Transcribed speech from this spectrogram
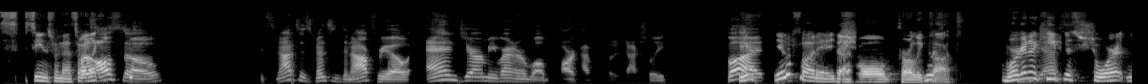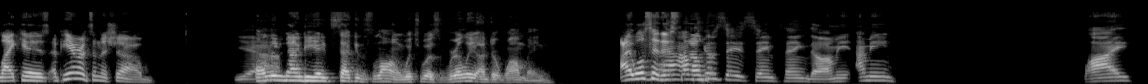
s- scenes from that. So I but like also, it's not just Vincent D'Onofrio and Jeremy Renner. Well, archival footage actually, but new footage. That whole Charlie Cox. We're gonna keep this short, like his appearance in the show. yeah, Only 98 seconds long, which was really underwhelming. I will say Yeah, this I was gonna say the same thing though. I mean, I mean, why?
